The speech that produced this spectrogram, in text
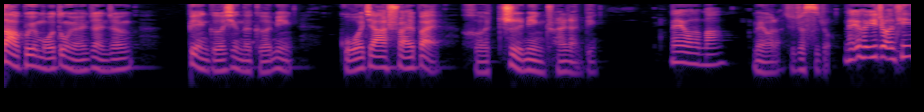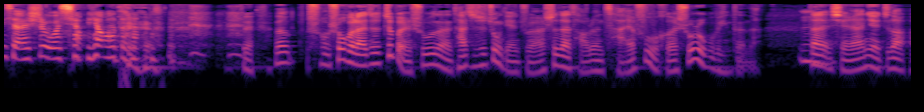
大规模动员战争、变革性的革命、国家衰败和致命传染病。没有了吗？没有了，就这四种。没有一种听起来是我想要的。对，那说说回来，就这本书呢，它其实重点主要是在讨论财富和收入不平等的。但显然你也知道，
